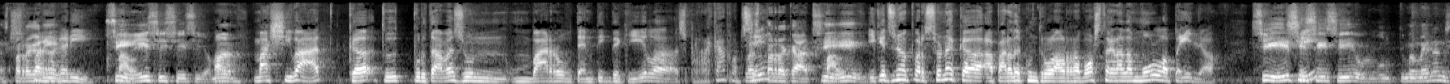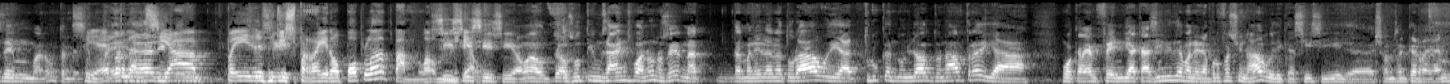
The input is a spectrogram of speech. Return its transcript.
esparregarí. Esparregarí, Sí, val. sí, sí, sí, home. M'ha xivat que tu portaves un, un bar autèntic d'aquí, l'Esparracà, pot ser? L'Esparracat, sí. Val. I que ets una persona que, a part de controlar el rebost, t'agrada molt la paella. Sí, sí, Sí? sí, sí, últimament ens anem, bueno, també Sí, eh? Per tant, si hi ha fent- paelles i aquí Esparreguera al poble, pam, la, Sí, sí, Miquel. sí, sí, home, el- els últims anys, bueno, no sé, ha anat de manera natural, vull dir, ja truquen d'un lloc, d'un altre, i ja ho acabem fent ja quasi de manera professional, vull dir que sí, sí, això ens encarreguem.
